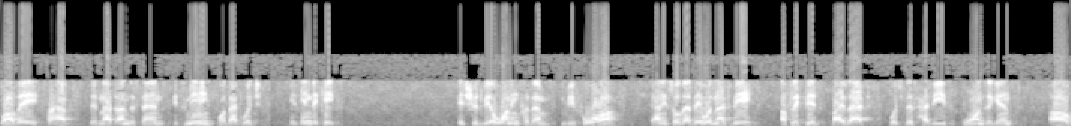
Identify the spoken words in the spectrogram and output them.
while they perhaps did not understand its meaning or that which it indicates. It should be a warning for them before, and so that they would not be afflicted by that which this hadith warns against of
